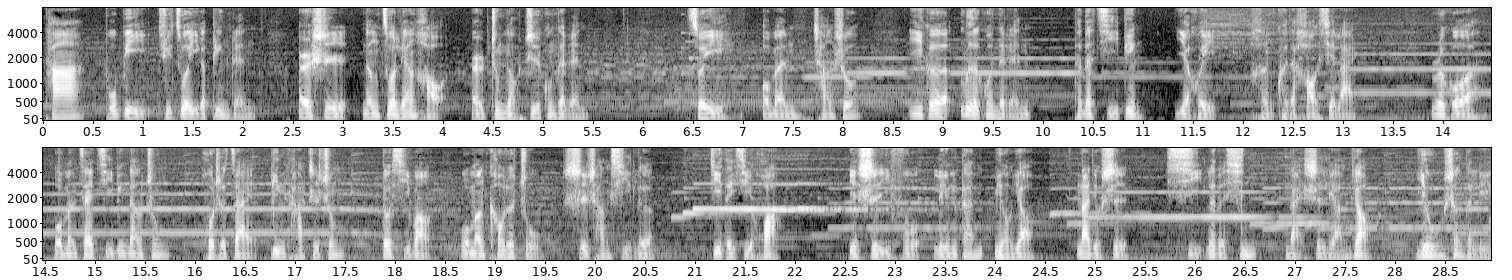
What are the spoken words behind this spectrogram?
她不必去做一个病人，而是能做良好而重要之功的人。所以，我们常说，一个乐观的人，他的疾病也会很快的好起来。如果我们在疾病当中，或者在病榻之中，都希望我们靠着主时常喜乐，记得一句话，也是一副灵丹妙药，那就是喜乐的心乃是良药，忧伤的灵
